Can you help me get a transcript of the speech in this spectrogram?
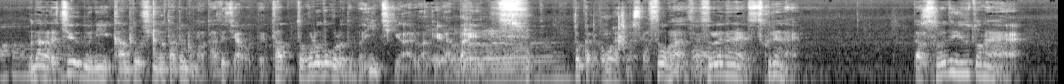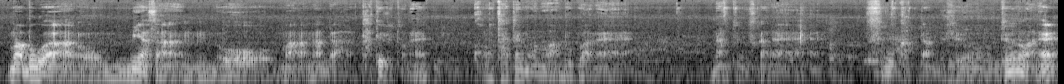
あうだからチューブに関東式の建物を建てちゃおうってたところどころでもインチキがあるわけよやっぱり。どっかでごまかしますか？らそうなんですよ。それでね作れない。のだからそれで言うとねまあ僕はあの宮さんをまあなんだ建てるとねこの建物は僕はねなんていうんですかねすごかったんですよ。というのはね、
